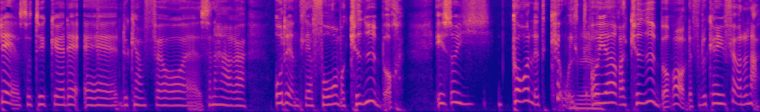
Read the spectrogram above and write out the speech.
det så tycker jag det är, du kan få eh, såna här eh, ordentliga former, kuber. Det är så galet coolt Ja. att göra kuber av det för du kan ju få den här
